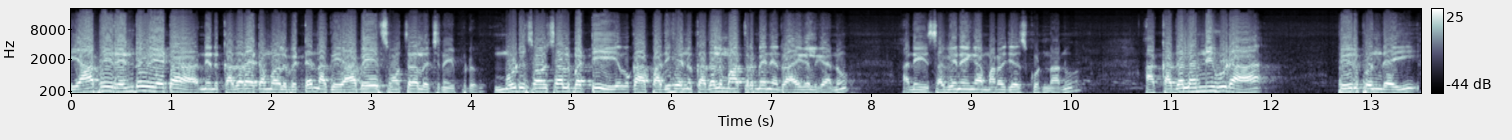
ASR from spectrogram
యాభై రెండో ఏట నేను కథ రాయటం మొదలుపెట్టాను. నాకు యాభై ఐదు సంవత్సరాలు వచ్చినాయి ఇప్పుడు. మూడు సంవత్సరాలు బట్టి ఒక పదిహేను కథలు మాత్రమే నేను రాయగలిగాను అని సవినయంగా మనవి చేసుకుంటున్నాను. ఆ కథలన్నీ కూడా పేరు పొందాయి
